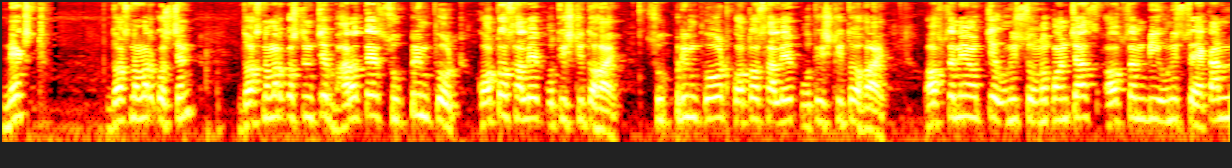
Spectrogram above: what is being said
নেক্সট, দশ নম্বর কোশ্চেন দশ নম্বর কোশ্চেন হচ্ছে, ভারতের সুপ্রিম কোর্ট কত সালে প্রতিষ্ঠিত হয়? সুপ্রিম কোর্ট কত সালে প্রতিষ্ঠিত হয়? অপশন এ হচ্ছে উনিশশো উনপঞ্চাশ অপশন বি উনিশশো একান্ন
